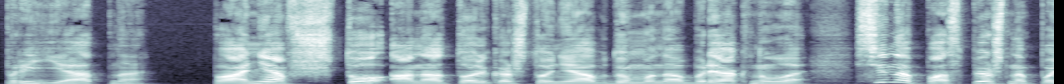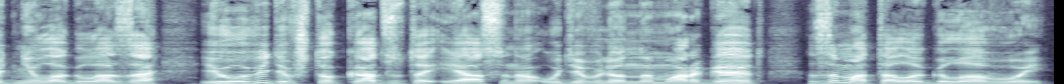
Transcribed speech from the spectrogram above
приятно. Поняв, что она только что необдуманно брякнула, Сина поспешно подняла глаза и, увидев, что Кадзута и Асуна удивленно моргают, замотала головой.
